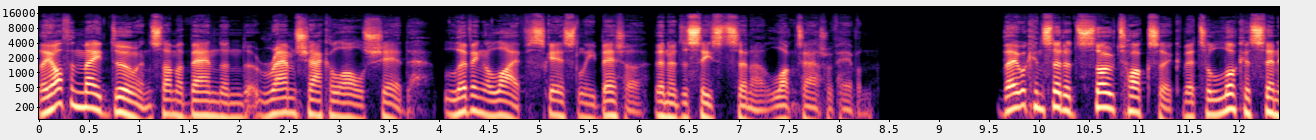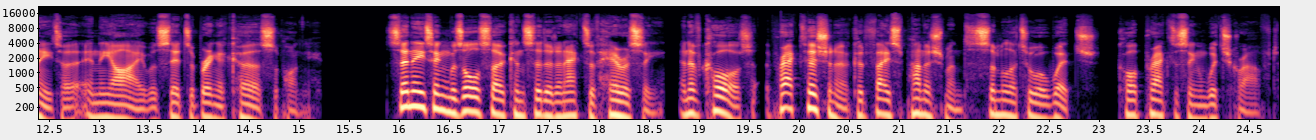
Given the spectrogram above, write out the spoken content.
they often made do in some abandoned, ramshackle old shed, living a life scarcely better than a deceased sinner locked out of heaven. They were considered so toxic that to look a sin eater in the eye was said to bring a curse upon you. Sin eating was also considered an act of heresy, and of course, a practitioner could face punishment similar to a witch, caught practicing witchcraft.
